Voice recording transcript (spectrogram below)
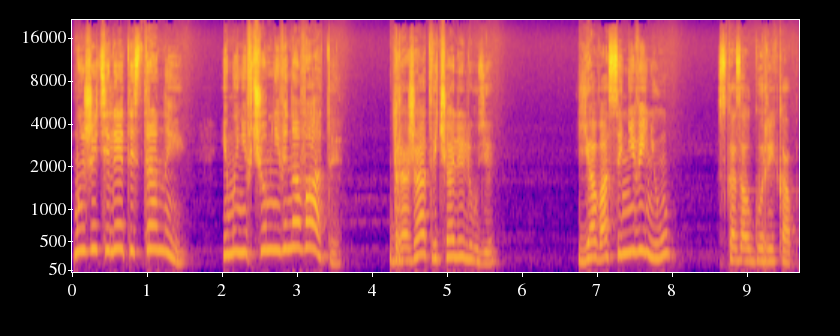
«Мы жители этой страны, и мы ни в чем не виноваты», Дрожа отвечали люди. «Я вас и не виню», — сказал Гуррикап.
